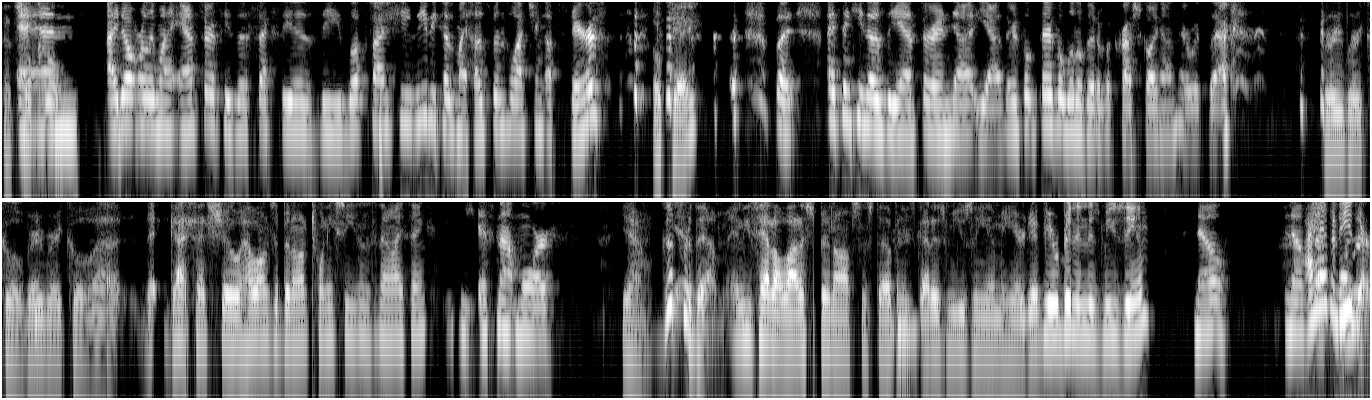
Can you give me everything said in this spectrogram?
That's so cool. and I don't really want to answer if he's as sexy as he looks on TV because my husband's watching upstairs. Okay. but I think he knows the answer, and uh, yeah, there's a, there's a little bit of a crush going on there with Zak. very, very cool. Very, very cool. Uh, that, gosh, that show, how long's it been on? 20 seasons now, I think. if not more. Yeah, good Yeah. for them. And he's had a lot of spin-offs and stuff, and he's got his museum here. Have you ever been in his museum? No, no, I haven't either.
